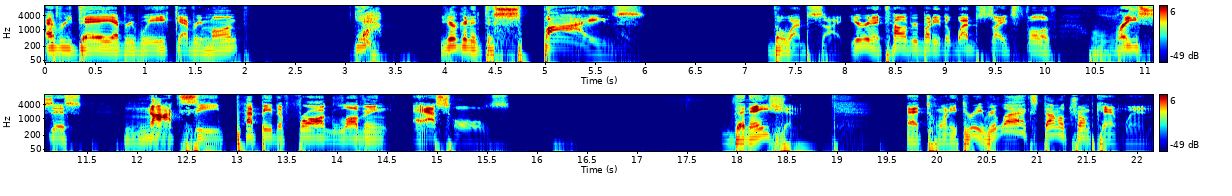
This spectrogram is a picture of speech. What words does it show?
every day, every week, every month. Yeah, you're going to despise the website. You're going to tell everybody the website's full of racist, Nazi, Pepe the Frog loving assholes. The Nation at 23. Relax, Donald Trump can't win.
